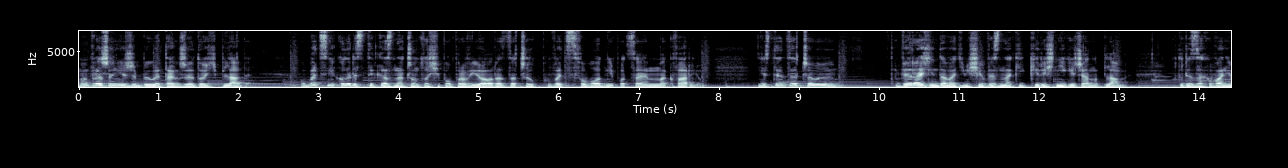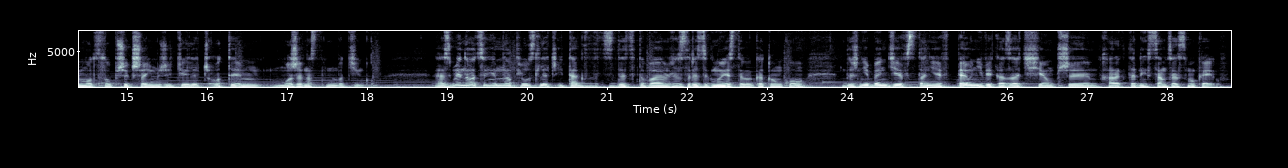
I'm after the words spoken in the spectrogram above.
Mam wrażenie, że były także dość blade. Obecnie kolorystyka znacząco się poprawiła oraz zaczęły pływać swobodnie po całym akwarium. Niestety zaczęły wyraźnie dawać im się we znaki kiereśniki czarnoplamy, które zachowanie mocno uprzykrza im życie, lecz o tym może w następnym odcinku. E, Zmianę oceniam na plus, lecz i tak zde- zdecydowałem, że zrezygnuję z tego gatunku, gdyż nie będzie w stanie w pełni wykazać się przy charakternych samcach smokejów.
